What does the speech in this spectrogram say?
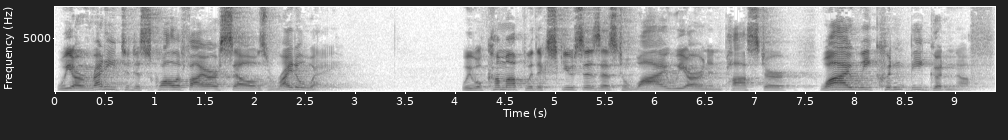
We are ready to disqualify ourselves right away. We will come up with excuses as to why we are an impostor, why we couldn't be good enough,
